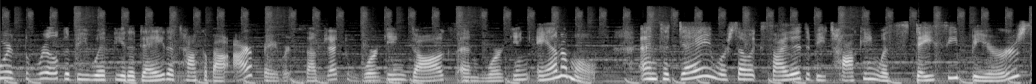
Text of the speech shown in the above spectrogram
we're thrilled to be with you today to talk about our favorite subject working dogs and working animals. And today we're so excited to be talking with Stacy Beers.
